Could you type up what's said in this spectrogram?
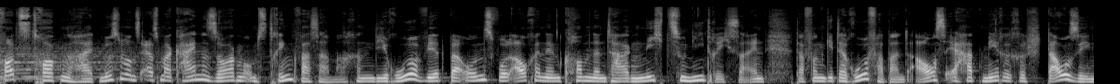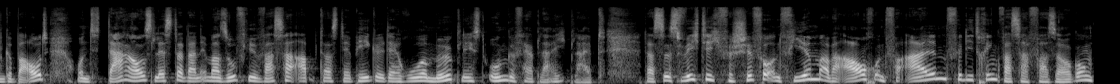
Trotz Trockenheit müssen wir uns erstmal keine Sorgen ums Trinkwasser machen. Die Ruhr wird bei uns wohl auch in den kommenden Tagen nicht zu niedrig sein. Davon geht der Ruhrverband aus. Er hat mehrere Stauseen gebaut und daraus lässt er dann immer so viel Wasser ab, dass der Pegel der Ruhr möglichst ungefähr gleich bleibt. Das ist wichtig für Schiffe und Firmen, aber auch und vor allem für die Trinkwasserversorgung.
